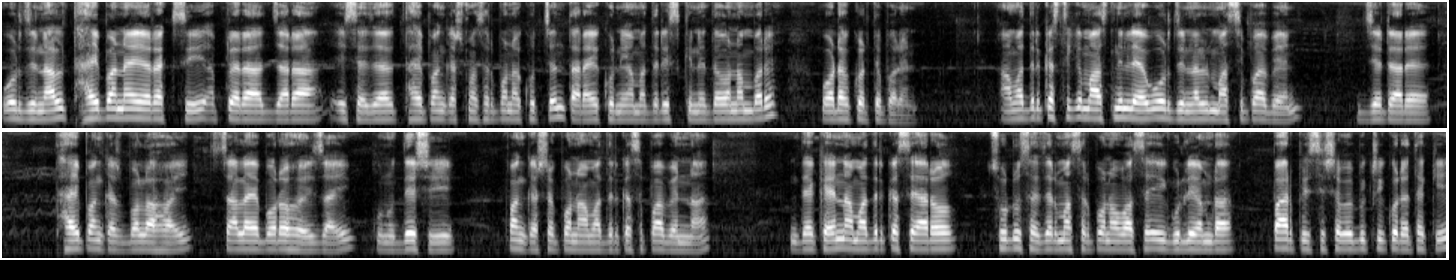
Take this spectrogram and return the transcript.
অরিজিনাল থাই বানিয়ে রাখছি। আপনারা যারা এই সাইজের থাই পাঙ্কাশ মাছের পোনা খুঁজছেন, তারা এখনই আমাদের স্ক্রিনে দেওয়া নম্বরে অর্ডার করতে পারেন। আমাদের কাছ থেকে মাছ নিলে অরিজিনাল মাছই পাবেন, যেটারে থাই পাঙ্কাশ বলা হয়। চালায় বড় হয়ে যায়, কোনো দেশি পাঙ্কাশের পোনা আমাদের কাছে পাবেন না। দেখেন, আমাদের কাছে আরও ছোটো সাইজের মাছের পোনাও আছে এইগুলি আমরা পার পিস হিসাবে বিক্রি করে থাকি।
